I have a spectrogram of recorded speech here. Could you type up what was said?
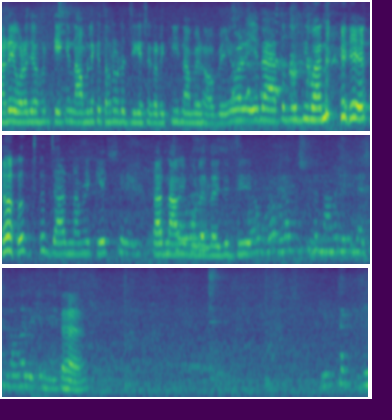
আরে ওরা যখন কেকে নাম লেখে তখন ওরা জিজ্ঞাসা করে, কি নামের হবে? এবার এরা এত বুদ্ধিমান, এরা হচ্ছে যার নামে কেক তার নামই বলে দেয় যে হ্যাঁ। কি যে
